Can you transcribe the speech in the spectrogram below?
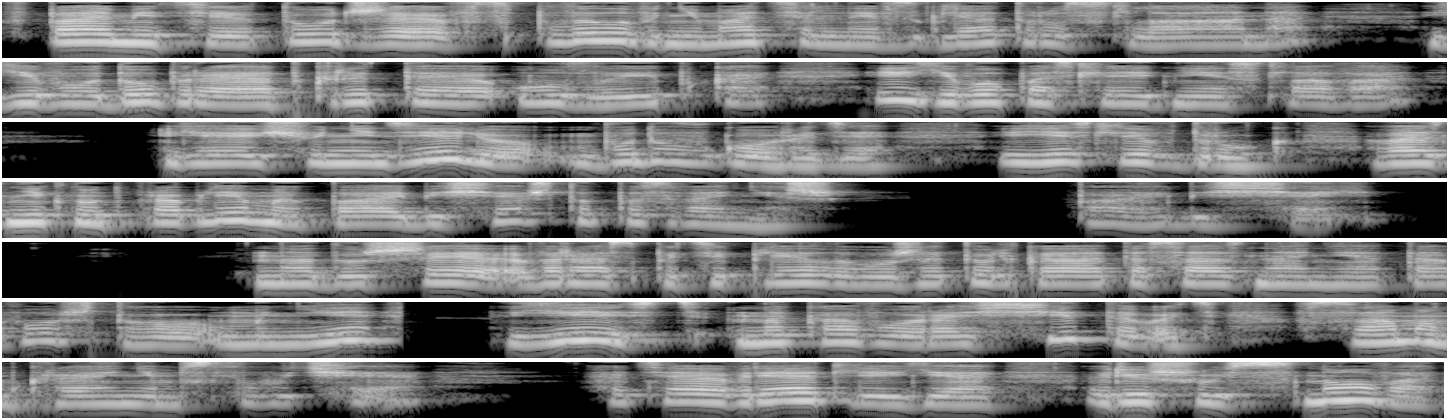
В памяти тут же всплыл внимательный взгляд Руслана, его добрая открытая улыбка и его последние слова — я еще неделю буду в городе, и если вдруг возникнут проблемы, пообещай, что позвонишь. Пообещай. На душе в раз потеплело уже только от осознания того, что мне есть на кого рассчитывать в самом крайнем случае. Хотя вряд ли я решусь снова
